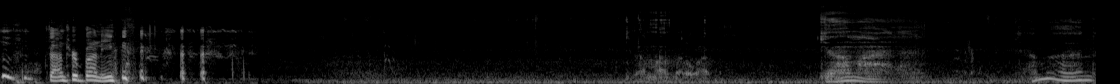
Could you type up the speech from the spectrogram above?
Found her bunny. Come on, little one. Come on. Come on.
